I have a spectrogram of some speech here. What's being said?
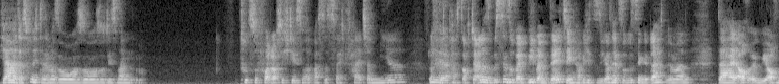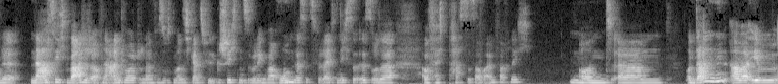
ja, das finde ich dann immer so, so, so, dieses, man tut sofort auf sich stehst, was ist vielleicht falsch an mir? Oder vielleicht passt auch der andere so ein bisschen so bei, wie beim Dating, habe ich jetzt die ganze Zeit so ein bisschen gedacht, wenn man da halt auch irgendwie auf eine Nachricht wartet, auf eine Antwort und dann versucht man sich ganz viele Geschichten zu überlegen, warum das jetzt vielleicht nicht so ist oder aber vielleicht passt es auch einfach nicht. Mhm. Und, ähm, und dann aber eben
